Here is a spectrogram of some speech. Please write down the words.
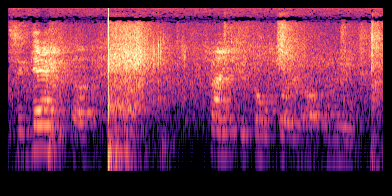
It's a game of trying to control your opponent.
